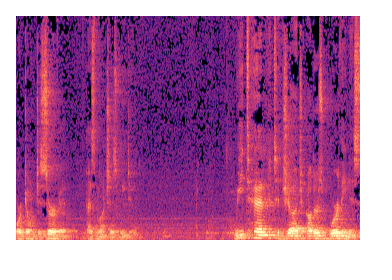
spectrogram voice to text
or don't deserve it as much as we do we tend to judge others' worthiness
